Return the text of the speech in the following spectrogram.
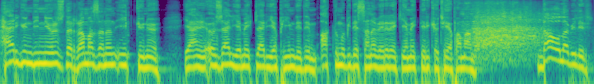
Her gün dinliyoruz da Ramazan'ın ilk günü. Yani özel yemekler yapayım dedim. Aklımı bir de sana vererek yemekleri kötü yapamam. Da olabilir.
